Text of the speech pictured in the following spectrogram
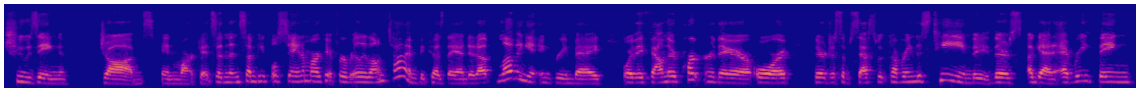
choosing jobs in markets. And then some people stay in a market for a really long time because they ended up loving it in Green Bay or they found their partner there or they're just obsessed with covering this team. There's, again, everything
